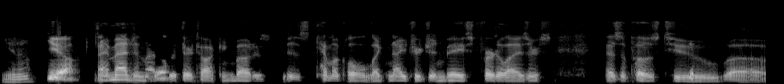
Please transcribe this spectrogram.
You know, yeah, I imagine that's Yeah. what they're talking about is is chemical like nitrogen based fertilizers as opposed to uh,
